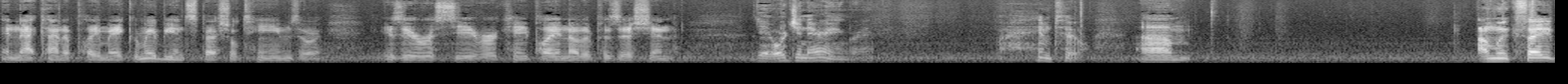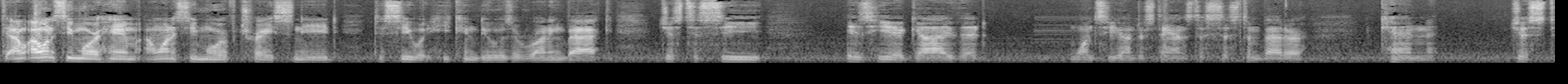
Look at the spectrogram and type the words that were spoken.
and that kind of playmaker, maybe in special teams, or is he a receiver? Can he play another position? Yeah, or Janarion Grant. Him too. Um, I'm excited. To, I, I want to see more of him. I want to see more of Trey Sneed to see what he can do as a running back just to see is he a guy that once he understands the system better can just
